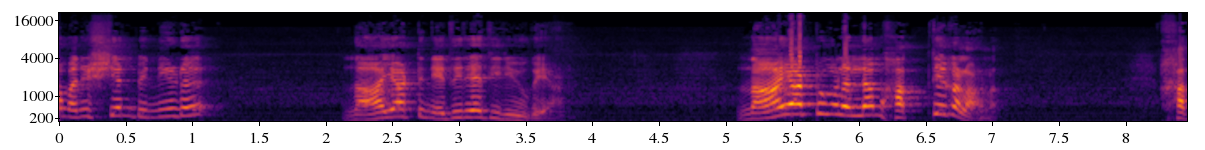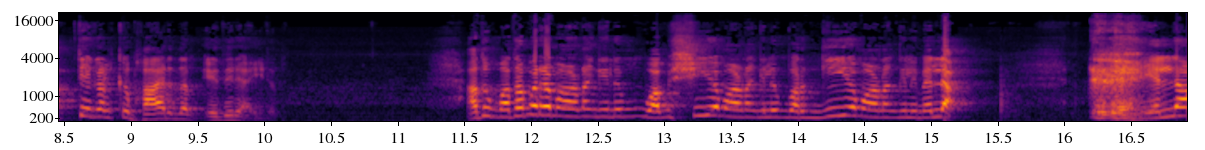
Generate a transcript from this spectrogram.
മനുഷ്യൻ പിന്നീട് നായാട്ടിനെതിരെ തിരിയുകയാണ്. നായാട്ടുകളെല്ലാം ഹത്യകളാണ്. ഹത്യകൾക്ക് ഭാരതം എതിരായിരുന്നു. അത് മതപരമാണെങ്കിലും വംശീയമാണെങ്കിലും വർഗീയമാണെങ്കിലും എല്ലാം. എല്ലാ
